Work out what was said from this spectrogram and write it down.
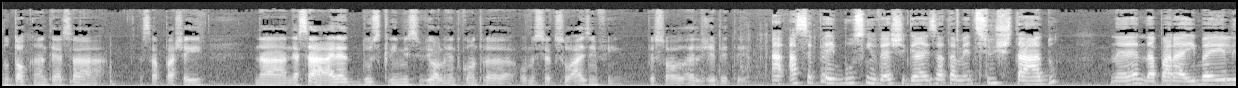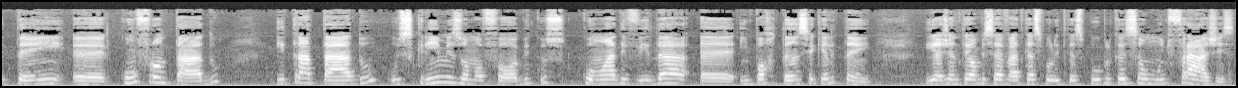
no tocante a essa, essa parte aí na, nessa área dos crimes violentos contra homossexuais, enfim, pessoal LGBT? A, a CPI busca investigar exatamente se o Estado né, da Paraíba ele tem é, confrontado e tratado os crimes homofóbicos com a devida é, importância que ele tem. E a gente tem observado que as políticas públicas são muito frágeis.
